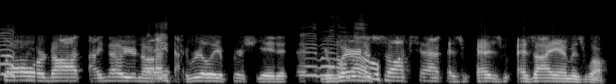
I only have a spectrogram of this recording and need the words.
stall or not, I know you're not. I really appreciate it. Hey, You're wearing know. a Sox hat as as as I am as well.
